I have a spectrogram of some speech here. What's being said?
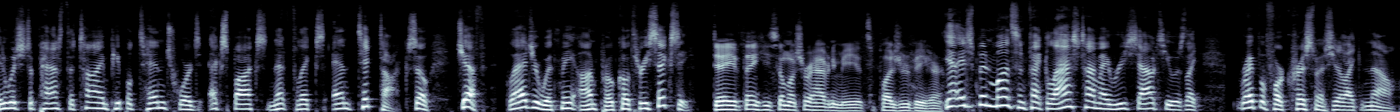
in which to pass the time, people tend towards Xbox, Netflix, and TikTok. So, Jeff, glad you're with me on Proco 360. Dave, thank you so much for having me. It's a pleasure to be here. Yeah, it's been months. In fact, last time I reached out to you was like right before Christmas. You're like, no,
